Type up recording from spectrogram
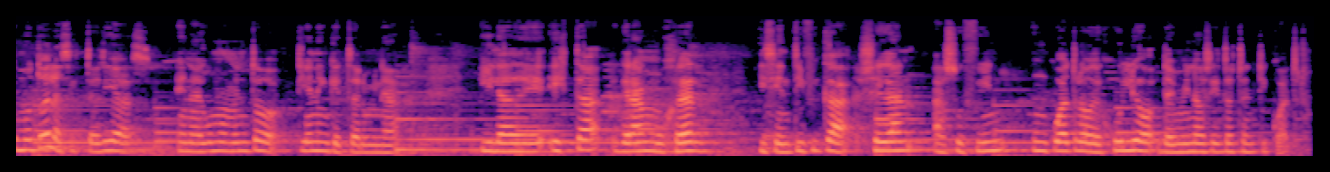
Como todas las historias, en algún momento tienen que terminar. Y la de esta gran mujer y científica llegan a su fin un 4 de julio de 1934.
